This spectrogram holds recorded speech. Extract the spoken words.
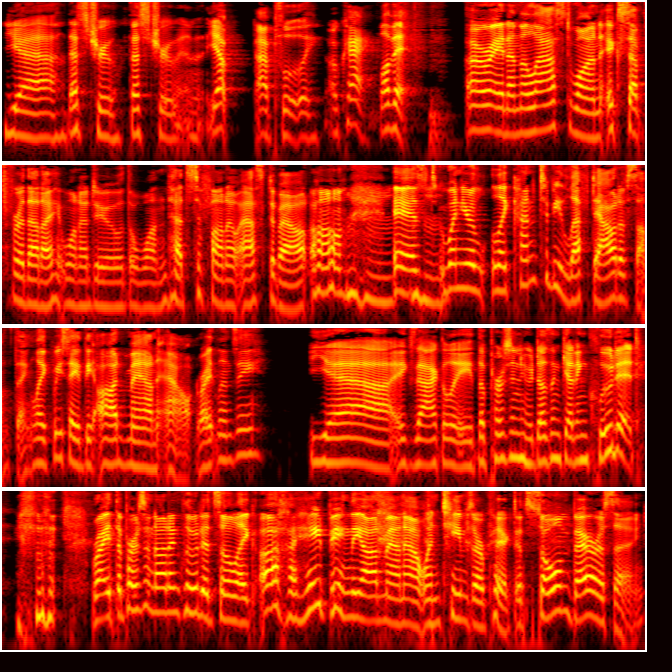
yeah, that's true. That's true. And yep, absolutely. Okay, love it. All right, and the last one, except for that, I want to do the one that Stefano asked about, um, Mhm, is mhm. when you're like kind of to be left out of something, like we say, the odd man out, right, Lindsay? Yeah, exactly. The person who doesn't get included. Right, the person not included. So like, ugh, I hate being the odd man out when teams are picked. It's so embarrassing.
